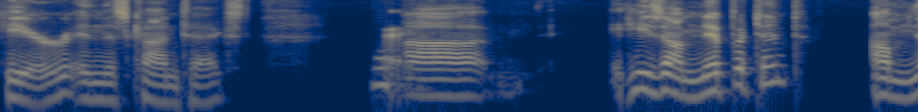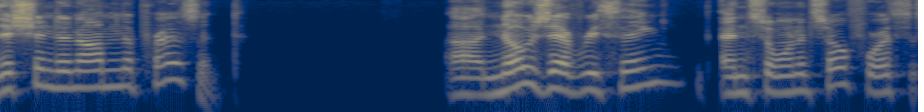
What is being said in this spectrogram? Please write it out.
here in this context. Right. Uh, he's omnipotent, omniscient, and omnipresent. Uh, knows everything, and so on and so forth.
